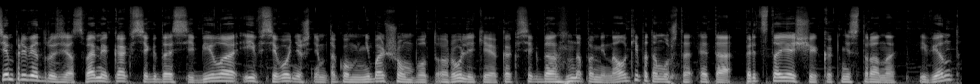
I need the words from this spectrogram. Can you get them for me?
Всем привет, друзья, с вами как всегда Сибила, и в сегодняшнем таком небольшом вот ролике, как всегда, напоминалки, потому что это предстоящий, как ни странно, ивент,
